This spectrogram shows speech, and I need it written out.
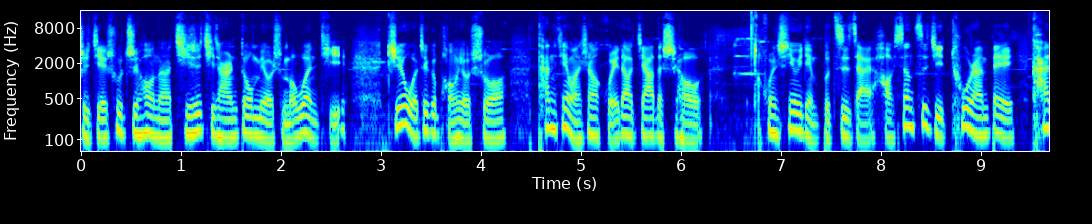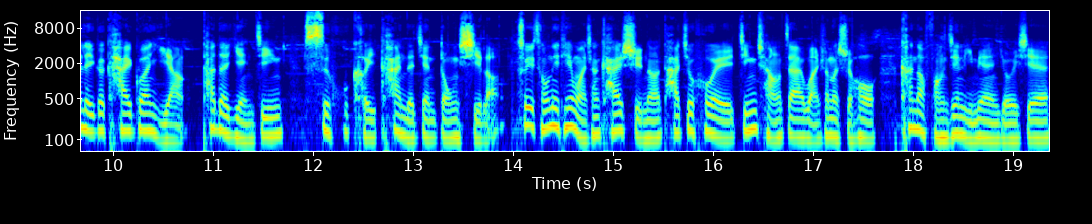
只结束之后呢，其实其他人都没有什么问题，只有我这个朋友说，他那天晚上回到家的时候。浑身有一点不自在，好像自己突然被开了一个开关一样。他的眼睛似乎可以看得见东西了，所以从那天晚上开始呢，他就会经常在晚上的时候看到房间里面有一些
